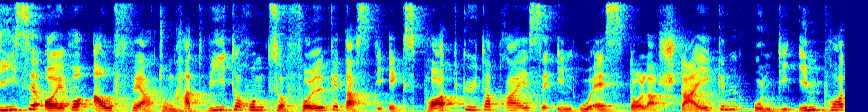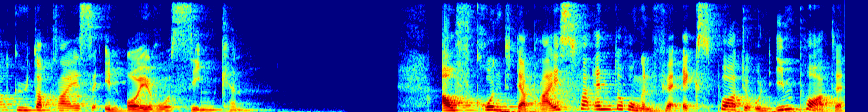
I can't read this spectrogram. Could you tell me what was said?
Diese Euro-Aufwertung hat wiederum zur Folge, dass die Exportgüterpreise in US-Dollar steigen und die Importgüterpreise in Euro sinken. Aufgrund der Preisveränderungen für Exporte und Importe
